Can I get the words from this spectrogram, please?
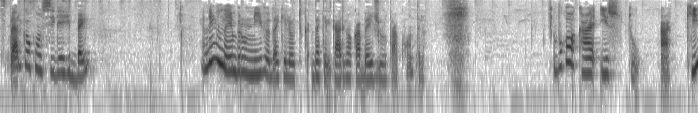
Espero que eu consiga ir bem. Eu nem lembro o nível daquele, outro, daquele cara que eu acabei de lutar contra. vou colocar isto aqui.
